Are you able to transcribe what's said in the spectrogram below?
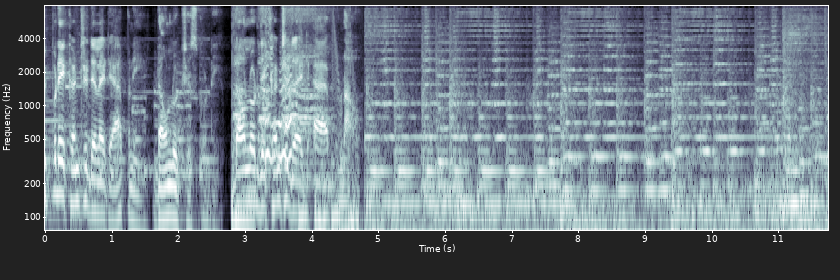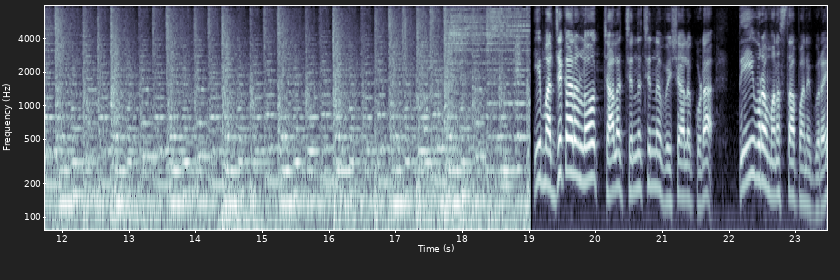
ఇప్పుడే కంట్రీ డిలైట్ యాప్ని డౌన్లోడ్ చేసుకోండి. Download the country delight app now ఈ మధ్యకాలంలో చాలా చిన్న చిన్న విషయాలకు కూడా తీవ్ర మనస్తాపానికి గురై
